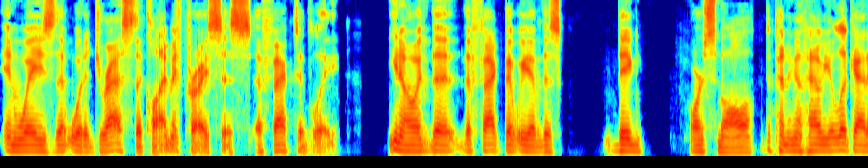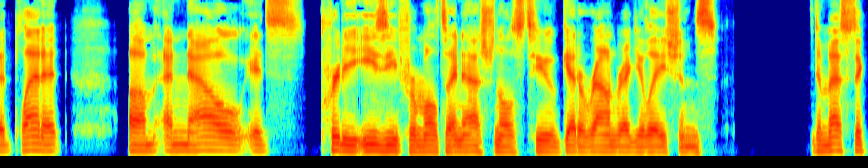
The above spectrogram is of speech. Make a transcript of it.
in ways that would address the climate crisis effectively. You know, the the fact that we have this big or small, depending on how you look at it, planet, um, and now it's pretty easy for multinationals to get around regulations, domestic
